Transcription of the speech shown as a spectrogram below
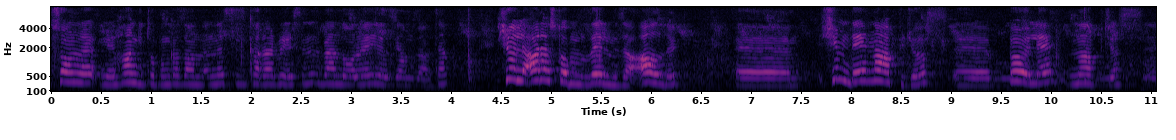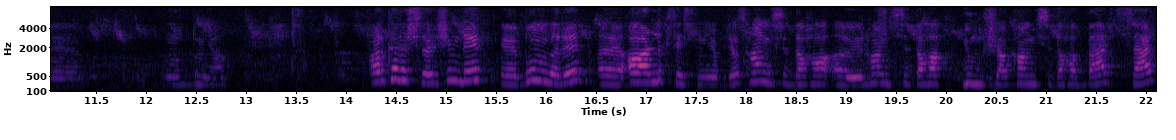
sonra e, hangi topun kazandığını siz karar verirsiniz. Ben de oraya yazacağım zaten. Şöyle Aras topumuzu elimize aldık. Ee, şimdi ne yapacağız? Ee, böyle ne yapacağız? Unuttum ya. Arkadaşlar şimdi e, bunları ağırlık testini yapacağız. Hangisi daha ağır, hangisi daha yumuşak, hangisi daha bert, sert.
